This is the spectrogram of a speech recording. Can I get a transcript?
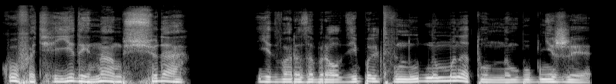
«Кофать, еды нам сюда!» Едва разобрал Диппольт в нудном монотонном бубнеже.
